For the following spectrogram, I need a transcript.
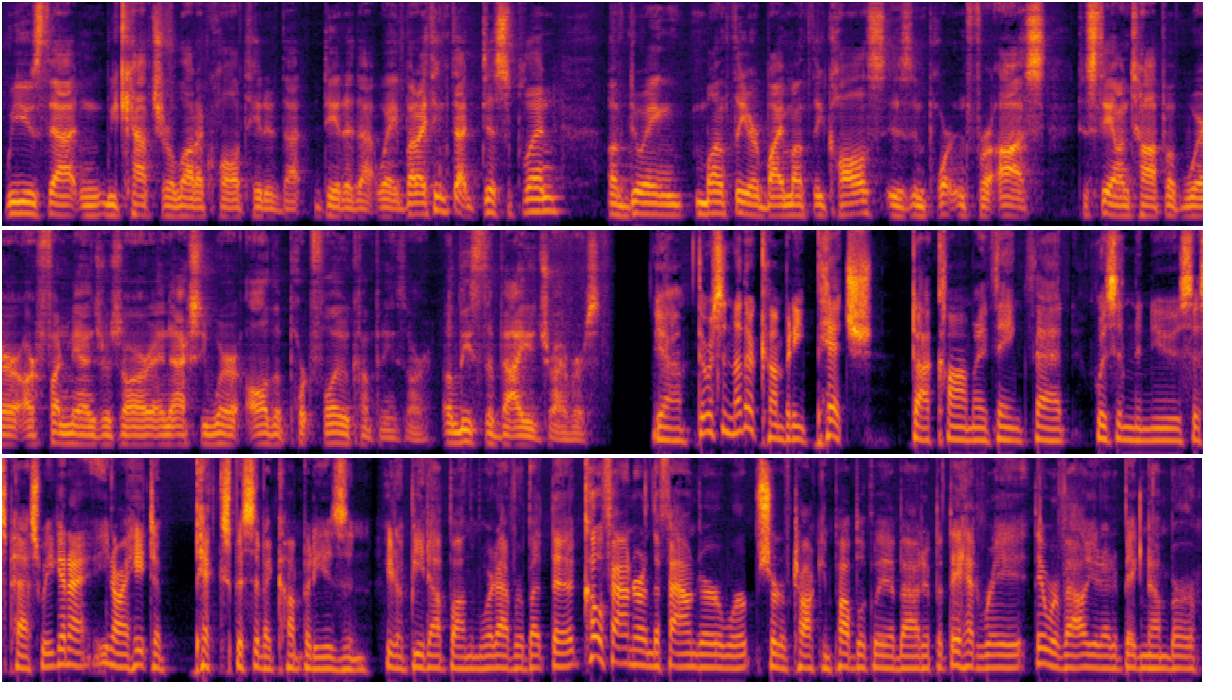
we use that and we capture a lot of qualitative that data that way. But I think that discipline of doing monthly or bi-monthly calls is important for us to stay on top of where our fund managers are and actually where all the portfolio companies are, at least the value drivers. Yeah. There was another company, pitch.com, I think, that was in the news this past week. And I, you know, I hate to pick specific companies and, you know, beat up on them, whatever, but the co-founder and the founder were sort of talking publicly about it, but they had raised, they were valued at a big number,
